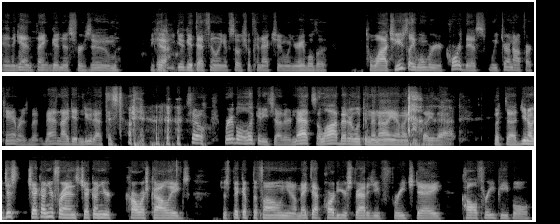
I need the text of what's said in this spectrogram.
And again, thank goodness for Zoom because Yeah. you do get that feeling of social connection when you're able to to watch. Usually when we record this, we turn off our cameras, but Matt and I didn't do that this time. so we're able to look at each other. And Matt's a lot better looking than I am, I can tell you that. But uh, you know, just check on your friends, check on your car wash colleagues. Just pick up the phone. You know, make that part of your strategy for each day. Call three people,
